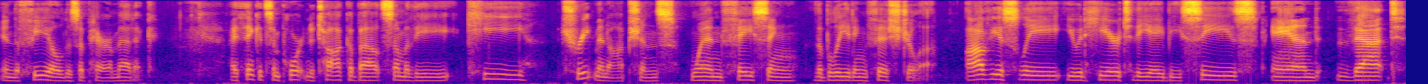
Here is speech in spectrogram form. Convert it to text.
in the field as a paramedic. I think it's important to talk about some of the key treatment options when facing the bleeding fistula. Obviously, you adhere to the ABCs, and that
